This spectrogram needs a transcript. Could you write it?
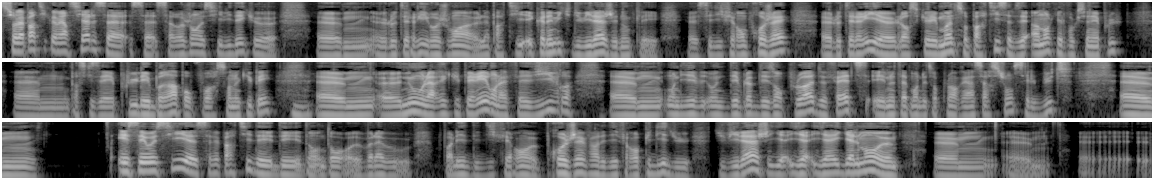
Sur la partie commerciale, ça, ça, ça rejoint aussi l'idée que euh, l'hôtellerie rejoint la partie économique du village et donc les, euh, ses différents projets. Euh, l'hôtellerie, euh, lorsque les moines sont partis, ça faisait un an qu'elle fonctionnait plus euh, parce qu'ils avaient plus les bras pour pouvoir s'en occuper. Euh, euh, nous, on l'a récupéré, on l'a fait vivre, euh, on, y, on y développe des emplois de fait et notamment des emplois en réinsertion, c'est le but. Euh, et c'est aussi, ça fait partie des, des dans, dans voilà, vous, parlez des différents projets, enfin des différents piliers du, du village. Il y a, il y a, également euh, euh, euh,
